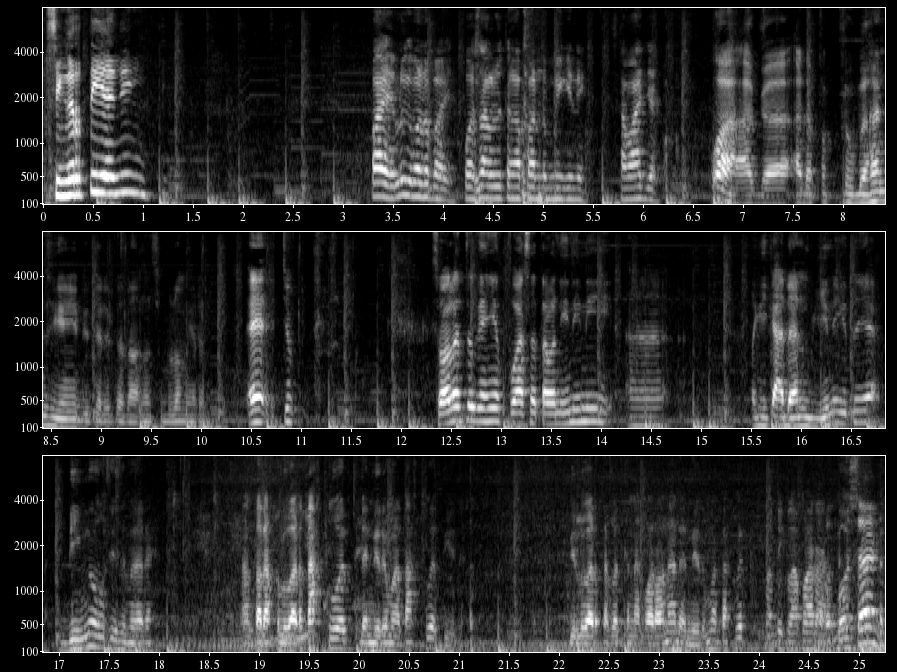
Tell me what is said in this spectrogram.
Si ngerti anjing. Pai, lu gimana Pai? Puasa lu di tengah pandemi gini? Sama aja. Wah agak ada pe- perubahan sih kayaknya di dari tahun sebelumnya. Eh cup. Soalnya tuh kayaknya puasa tahun ini nih eh, lagi keadaan begini gitu ya bingung sih sebenarnya antara keluar takut dan di rumah takut gitu. Di luar takut kena corona dan di rumah takut Mati kelaparan bosan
